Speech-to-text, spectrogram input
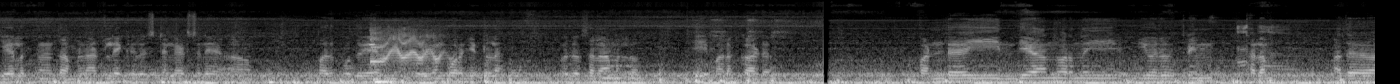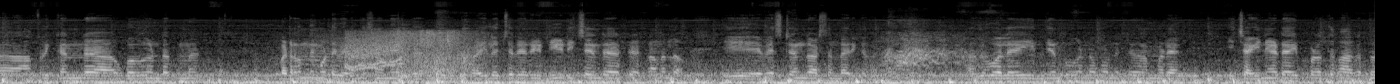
കേരളത്തിൽ നിന്ന് തമിഴ്നാട്ടിലേക്ക് വെസ്റ്റേൺ ഗാർഡ്സിലെ ആ, അത് പൊതുവെ ഉയരം കുറഞ്ഞിട്ടുള്ള ഒരു സ്ഥലമാണല്ലോ ഈ പാലക്കാട്. പണ്ട് ഈ ഇന്ത്യ എന്ന് പറഞ്ഞ ഈ ഈ ഒരു ഇത്രയും സ്ഥലം അത് ആഫ്രിക്കന്റെ ഉപഭൂഖണ്ഡത്തിൽ നിന്ന് ബെഡർന്ന് ഇങ്ങോട്ട് വരുന്ന സമയത്ത് അതിൽ ചെറിയൊരു ഇടി ഇടിച്ചതിന്റെ ശേഷമാണല്ലോ ഈ വെസ്റ്റേൺ ഗാർഡ്സ് ഉണ്ടായിരിക്കുന്നത്. അതുപോലെ ഇന്ത്യൻ ഭൂഖണ്ഡം വന്നിട്ട് നമ്മുടെ ഈ ചൈനയുടെ ഇപ്പോഴത്തെ ഭാഗത്ത്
